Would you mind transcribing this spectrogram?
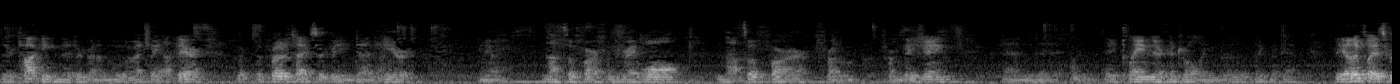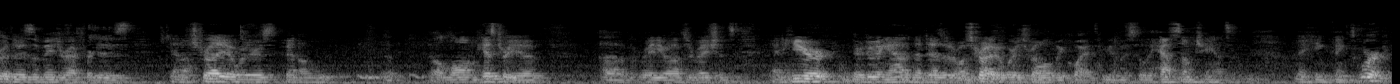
they're talking that they're going to move eventually out there. The prototypes are being done here, you know, not so far from the Great Wall, not so far from, from Beijing, and uh, they claim they're controlling the things like that. The other place where there's a major effort is in Australia, where there's been a, long history of, of radio observations. And here, they're doing out in the desert of Australia, where it's relatively quiet, you know, so they have some chance of making things work.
